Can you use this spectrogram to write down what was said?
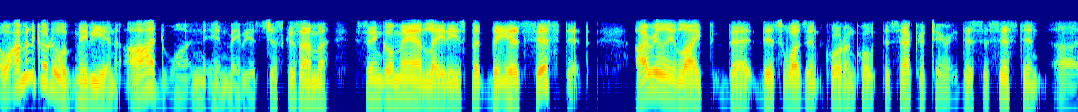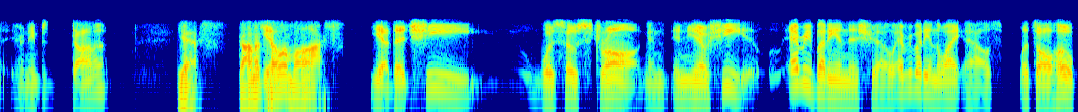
well i'm going to go to a, maybe an odd one and maybe it's just because i'm a single man ladies but the assistant i really liked that this wasn't quote unquote the secretary. This assistant uh her name's donna? Yes, Donnatella Moss. yeah that she was so strong. And and you know she everybody in this show everybody in the white house let's all hope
